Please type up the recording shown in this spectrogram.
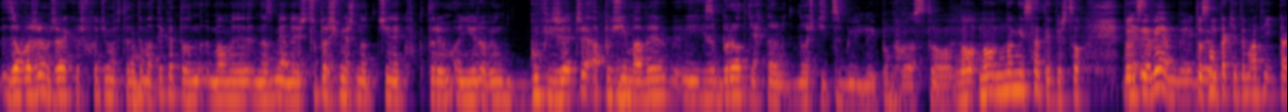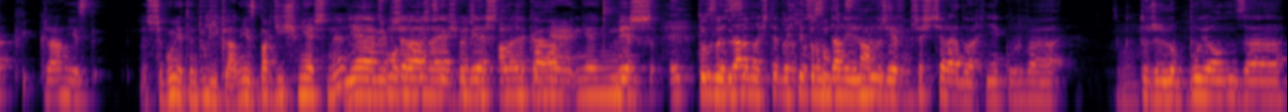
zauważyłem, że jak już wchodzimy w tę tematykę, to mamy na zmianę jeszcze super śmieszny odcinek, w którym oni robią goofy rzeczy, a później mamy ich zbrodniach na ludności cywilnej po prostu. To, no, no, no niestety, wiesz co, to, Ja- jest, ja wiem, jakby- to są takie tematy i tak klan jest, szczególnie ten drugi klan, jest bardziej śmieszny. Nie, znaczy mnie przeraża, jakby śmiesznych, wiesz, to ale taka, to nie, nie, nie, wiesz, to to za- kuriozalność za- tego, że to, to są, są dalej podstawy, ludzie w prześcieradłach, nie, kurwa, którzy lobują za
